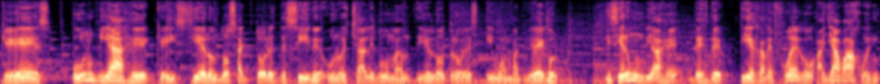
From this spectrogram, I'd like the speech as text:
que es un viaje que hicieron dos actores de cine, uno es Charlie Booman y el otro es Iwan McGregor. Hicieron un viaje desde Tierra de Fuego, allá abajo en,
